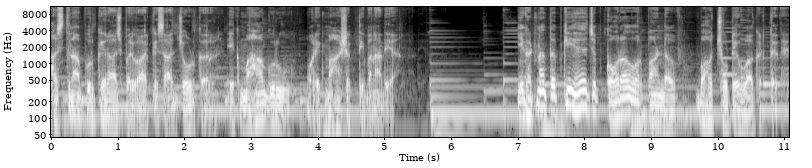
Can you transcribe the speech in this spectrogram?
हस्तनापुर के राज परिवार के साथ जोड़कर एक महागुरु और एक महाशक्ति बना दिया। ये घटना तब की है जब कौरव और पांडव बहुत छोटे हुआ करते थे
